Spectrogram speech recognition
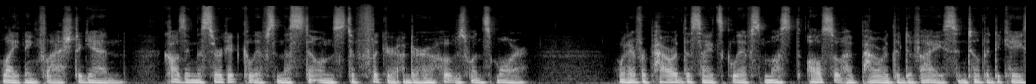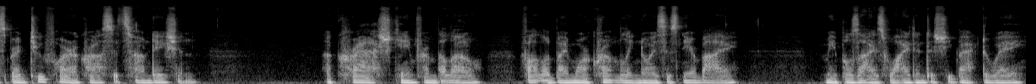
Lightning flashed again, causing the circuit glyphs in the stones to flicker under her hooves once more. Whatever powered the site's glyphs must also have powered the device until the decay spread too far across its foundation. A crash came from below, followed by more crumbling noises nearby. Maple's eyes widened as she backed away.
